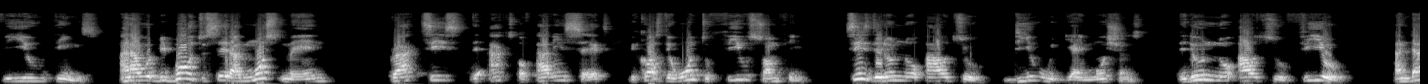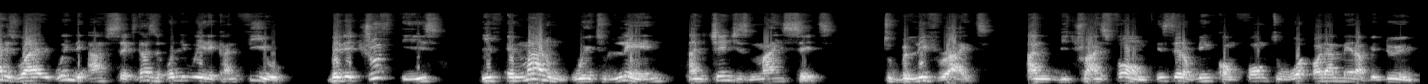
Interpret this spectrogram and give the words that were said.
feel things. And I would be bold to say that most men practice the act of having sex because they want to feel something. Since they don't know how to deal with their emotions, they don't know how to feel. And that is why when they have sex, that's the only way they can feel. But the truth is, if a man were to learn and change his mindset to believe right and be transformed instead of being conformed to what other men have been doing,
